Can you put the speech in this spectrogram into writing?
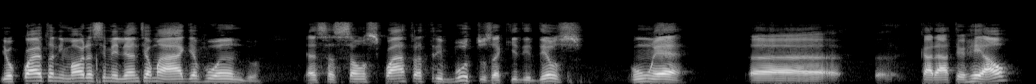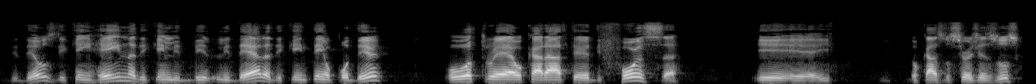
e o quarto animal era semelhante a uma águia voando. Esses são os quatro atributos aqui de Deus. Um é uh, caráter real de Deus, de quem reina, de quem lidera, de quem tem o poder. O outro é o caráter de força e, e no caso do Senhor Jesus,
